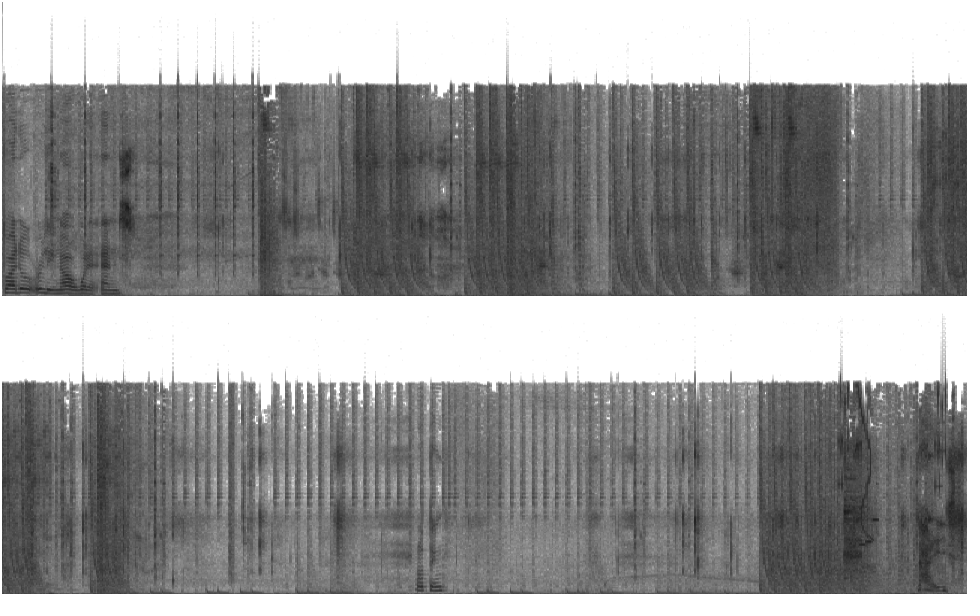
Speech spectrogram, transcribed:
but I don't really know when it ends. Nothing. Nice.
